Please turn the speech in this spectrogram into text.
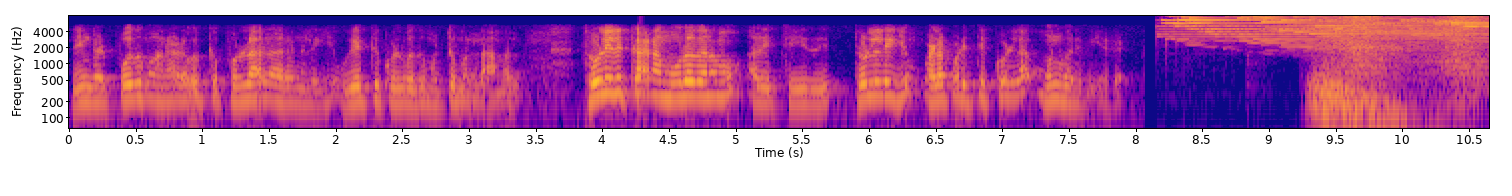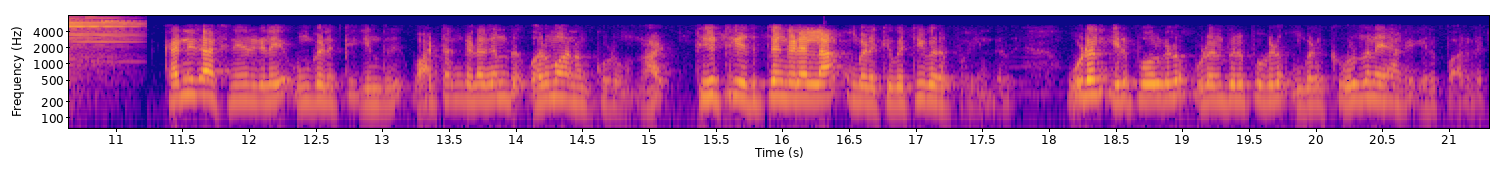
நீங்கள் போதுமான அளவுக்கு பொருளாதார நிலையை உயர்த்திக் கொள்வது மட்டுமல்லாமல் தொழிலுக்கான மூலதனமும் அதை செய்து தொழிலையும் வளப்படுத்திக் கொள்ள முன்வருவீர்கள். கன்னிராசினியர்களே உங்களுக்கு இன்று வாட்டங்களகன்று வருமானம் கூடும் நாள். தீட்டிய திட்டங்கள் எல்லாம் உங்களுக்கு வெற்றி பெறப் போகின்றது. உடன் இருப்பவர்களும் உடன்பிறப்புகளும் உங்களுக்கு உறுதுணையாக இருப்பார்கள்.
